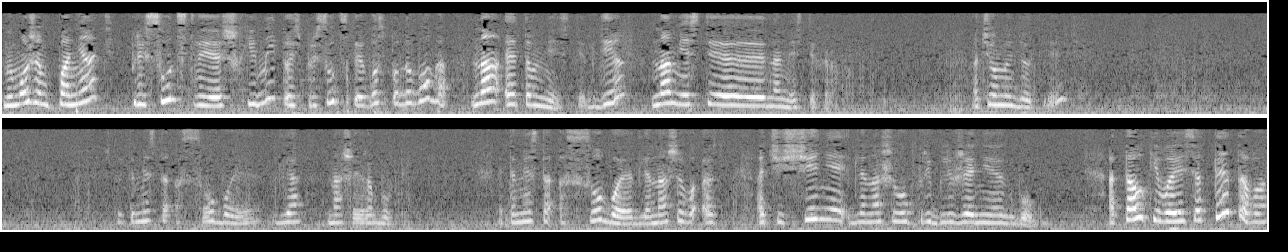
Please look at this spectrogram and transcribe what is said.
мы можем понять присутствие шхины, то есть присутствие Господа Бога на этом месте. Где? На месте, на месте храма. О чем идет речь? Что это место особое для нашей работы. Это место особое для нашего очищения, для нашего приближения к Богу. Отталкиваясь от этого,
